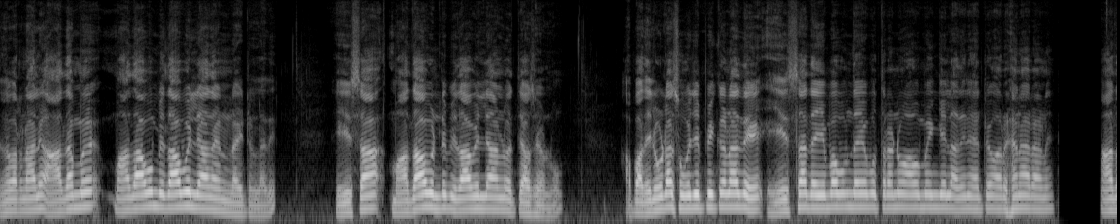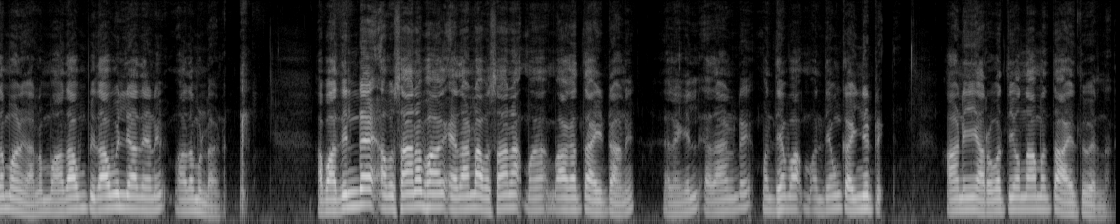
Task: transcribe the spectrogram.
എന്ന് പറഞ്ഞാൽ ആദം മാതാവും പിതാവും ഇല്ലാതെയാണ് ഉണ്ടായിട്ടുള്ളത്. ഈസ മാതാവുണ്ട് പിതാവില്ലാന്ന് വ്യത്യാസമേ ഉള്ളൂ. അപ്പോൾ അതിലൂടെ സൂചിപ്പിക്കുന്നത് ഈസ ദൈവവും ദൈവപുത്രനും ആവുമെങ്കിൽ അതിന് ഏറ്റവും അർഹനാരാണ് ആദമാണ്. കാരണം മാതാവും പിതാവും ഇല്ലാതെയാണ് ആദം ഉണ്ടാകുന്നത് അപ്പോൾ അതിന്റെ അവസാന ഭാഗം ഏതാണ്ട് അവസാന ഭാഗത്തായിട്ടാണ്. അല്ലെങ്കിൽ ഏതാണ്ട് മധ്യ മധ്യം കഴിഞ്ഞിട്ട് ആണ് ഈ അറുപത്തി ഒന്നാമത്തെ ആയത്ത് വരുന്നത്.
